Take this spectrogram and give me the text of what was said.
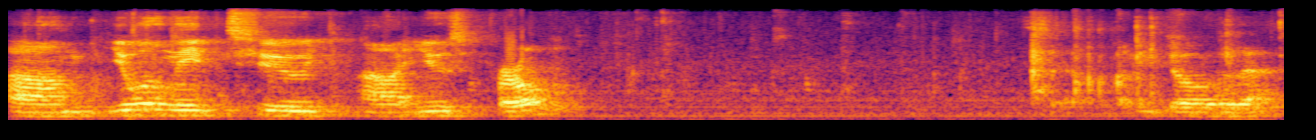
um, you will need to uh, use Perl go over that.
